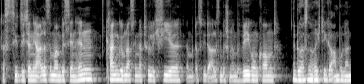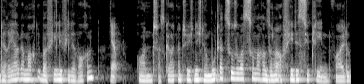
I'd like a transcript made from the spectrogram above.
Das zieht sich dann ja alles immer ein bisschen hin. Krankengymnastik natürlich viel, damit das wieder alles ein bisschen in Bewegung kommt. Du hast eine richtige ambulante Reha gemacht über viele, viele Wochen. Ja, Und es gehört natürlich nicht nur Mut dazu, sowas zu machen, sondern auch viel Disziplin, weil du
